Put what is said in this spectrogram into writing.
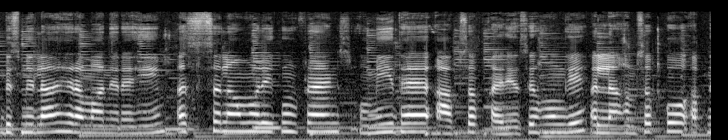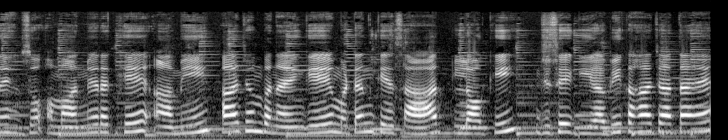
बिस्मिल्लाहिर्रहमानिर्रहीम। अस्सलाम फ्रेंड्स, उम्मीद है आप सब खैरियत से होंगे। अल्लाह हम सबको अपने हिफ्जो अमान में रखे, आमीन। आज हम बनाएँगे मटन के साथ लौकी, जिसे घिया भी कहा जाता है।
